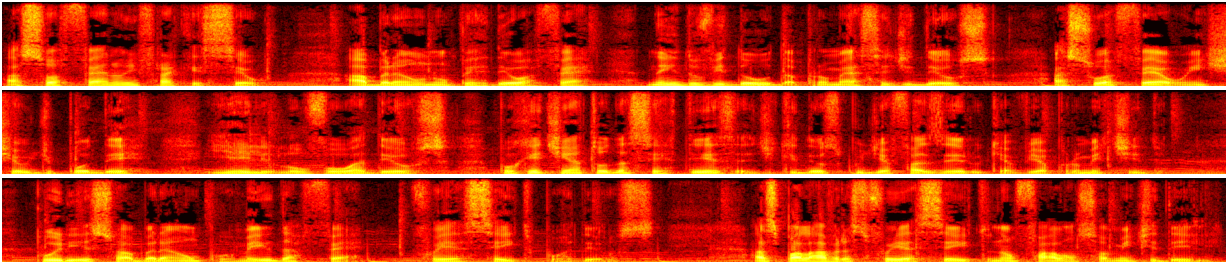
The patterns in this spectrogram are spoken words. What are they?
a sua fé não enfraqueceu. Abraão não perdeu a fé, nem duvidou da promessa de Deus. A sua fé o encheu de poder, e ele louvou a Deus, porque tinha toda a certeza de que Deus podia fazer o que havia prometido. Por isso, Abraão, por meio da fé, foi aceito por Deus. As palavras foi aceito não falam somente dele.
